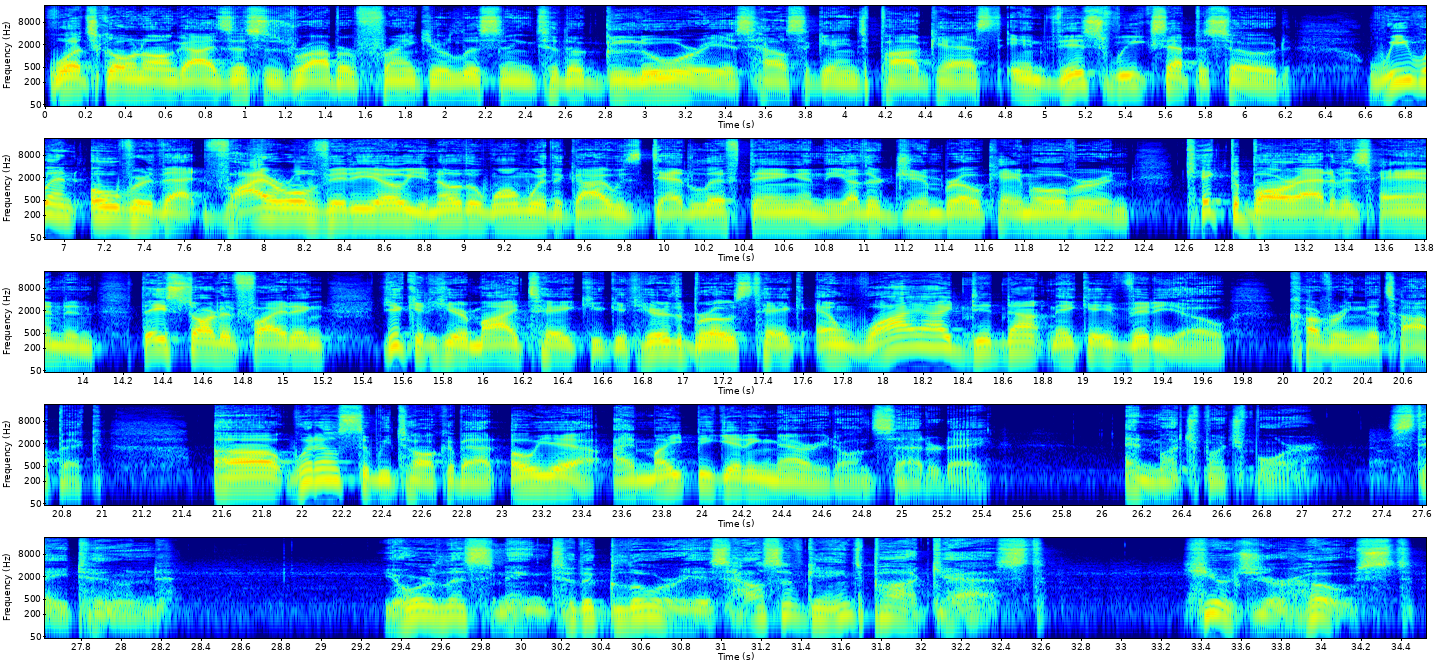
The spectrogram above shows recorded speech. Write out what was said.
What's going on, guys? This is Robert Frank. You're listening to the glorious House of Gains podcast. In this week's episode, we went over that viral video. You know, the one where the guy was deadlifting and the other gym bro came over and kicked the bar out of his hand and they started fighting. You could hear my take, you could hear the bros' take, and why I did not make a video covering the topic. Uh, what else did we talk about? Oh, yeah, I might be getting married on Saturday, and much, much more. Stay tuned. You're listening to the glorious House of Gains podcast. Here's your host,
